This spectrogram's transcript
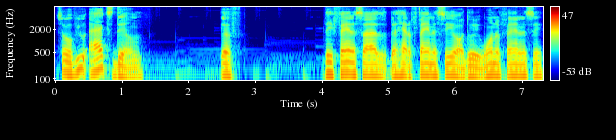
So if you ask them if they fantasize, they had a fantasy, or do they want a fantasy,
